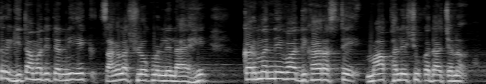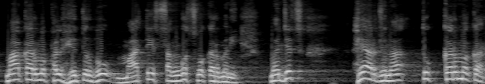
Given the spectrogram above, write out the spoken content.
तर गीतामध्ये त्यांनी एक चांगला श्लोक म्हणलेला आहे कर्मण्येवाधिकारस्ते मा फलेषु कदाचन मा कर्मफल हेतुर्भू माते संगोस्व कर्मणी. म्हणजेच हे अर्जुना तू कर्म कर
